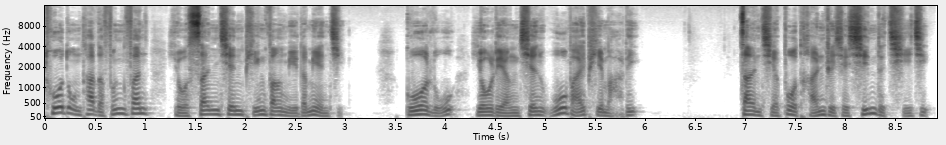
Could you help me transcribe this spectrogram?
拖动它的风帆有三千平方米的面积，锅炉有两千五百匹马力。暂且不谈这些新的奇迹，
